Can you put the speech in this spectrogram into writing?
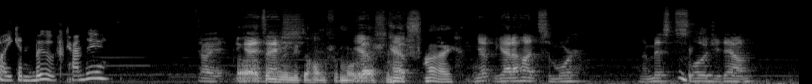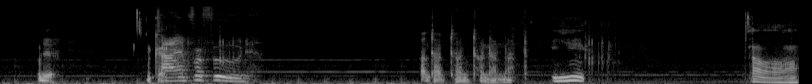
Oh, he can move, can't he? All right, you Oh, I guys. think we need to hunt for more Yep. rations. Can't fly. Yep, you gotta hunt some more. The mist slowed you down. Yeah. Okay. Time for food. Hunt, hunt, hunt, hunt, hunt, hunt. Ye- Oh,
